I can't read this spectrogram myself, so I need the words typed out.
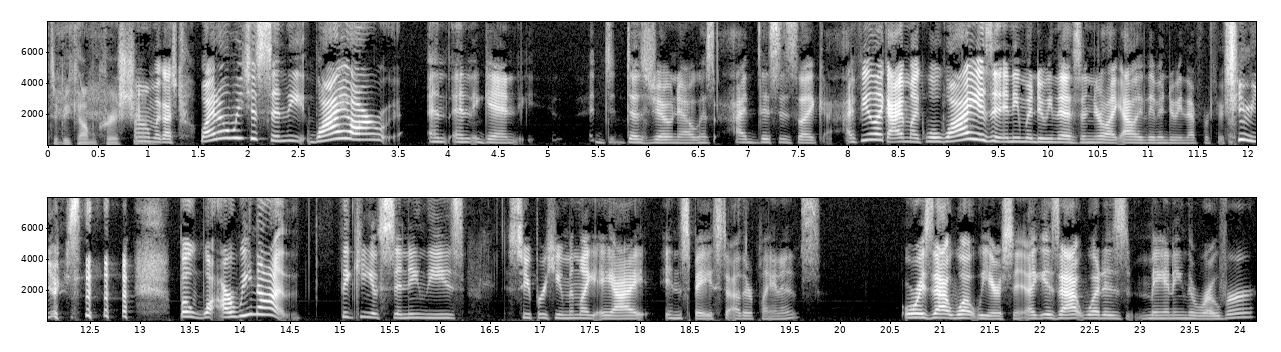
to become Christian. Oh my gosh! Why don't we just send the? Why are and and again, d- does Joe know? Because this is like I feel like I'm like, well, why isn't anyone doing this? And you're like, Allie, they've been doing that for 15 years. but wh- are we not thinking of sending these superhuman like AI in space to other planets? Or is that what we are seeing? Like, is that what is manning the rover?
